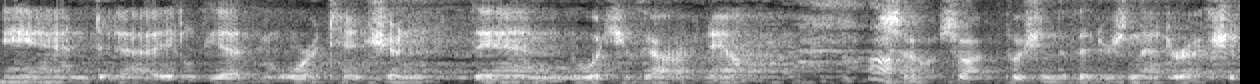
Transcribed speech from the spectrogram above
and uh, it'll get more attention than what you've got right now. Huh. So, so I'm pushing the vendors in that direction.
